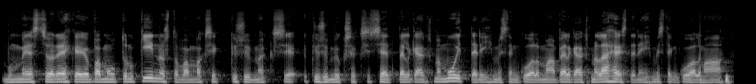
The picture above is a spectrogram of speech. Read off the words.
mun mielestä se on ehkä jopa muuttunut kiinnostavammaksi kysymykseksi se, että pelkäänkö mä muiden ihmisten kuolemaa, pelkäänkö mä läheisten ihmisten kuolemaa –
